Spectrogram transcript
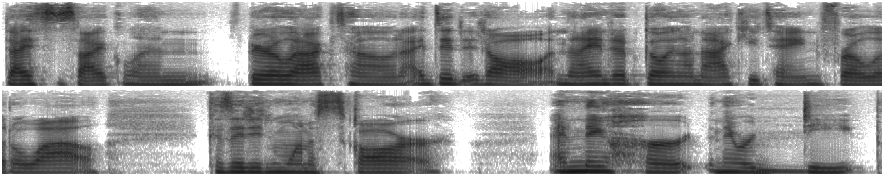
doxycycline, spironolactone. I did it all. And then I ended up going on Accutane for a little while because I didn't want a scar. And they hurt and they were mm. deep.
